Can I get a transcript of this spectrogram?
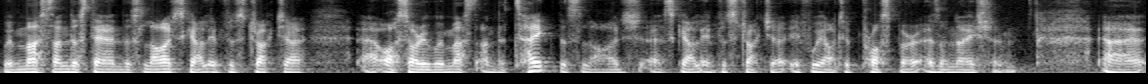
We must understand this large scale infrastructure, uh, or sorry, we must undertake this large uh, scale infrastructure if we are to prosper as a nation. Uh,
